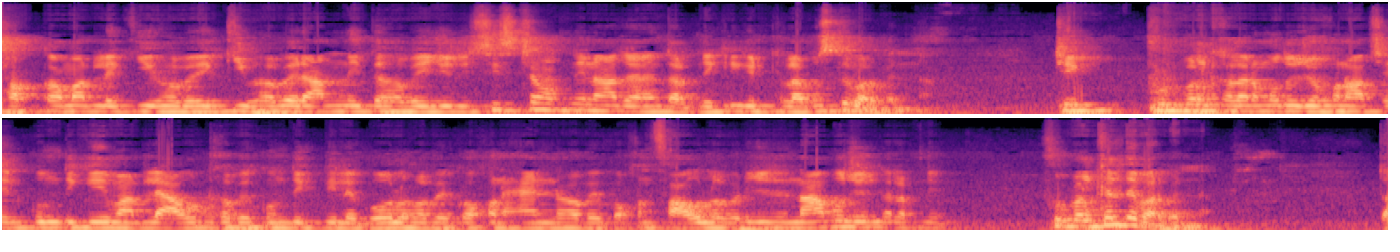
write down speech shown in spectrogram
ছক্কা মারলে কি হবে, কীভাবে রান নিতে হবে যদি সিস্টেম আপনি না জানেন, তাহলে আপনি ক্রিকেট খেলা বুঝতে পারবেন না। ঠিক ফুটবল খেলার মধ্যে যখন আছেন, কোন দিকে মারলে আউট হবে, কোন দিক দিলে গোল হবে, কখন হ্যান্ড হবে, কখন ফাউল হবে যদি না বোঝেন, তাহলে আপনি ফুটবল খেলতে পারবেন না। তো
